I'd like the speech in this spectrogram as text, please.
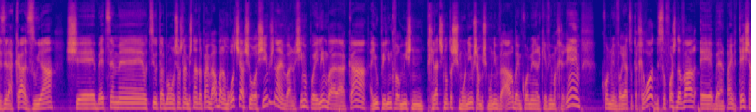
זה להקה הזויה שבעצם אה, הוציאו את האלבום הראשון שלהם בשנת 2004, למרות שהשורשים שלהם והאנשים הפועלים בלהקה היו פעילים כבר מתחילת שנות ה-80 שם ב-84 עם כל מיני הרכבים אחרים, כל מיני וריאציות אחרות. בסופו של דבר, אה, ב-2009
